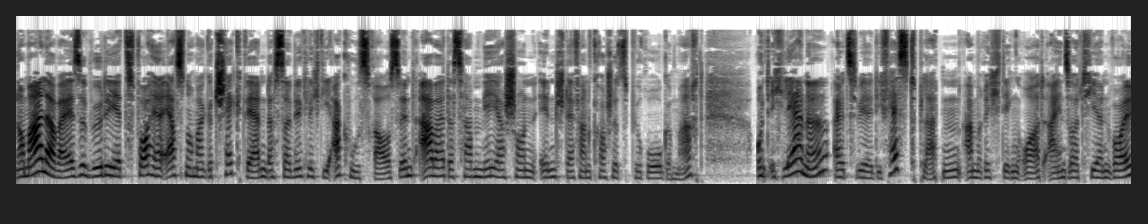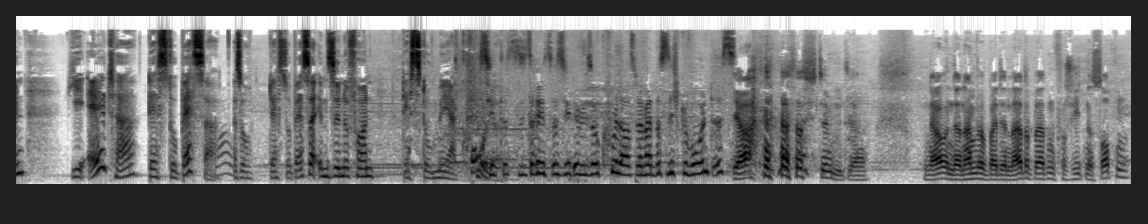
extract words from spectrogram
Normalerweise würde jetzt vorher erst nochmal gecheckt werden, dass da wirklich die Akkus raus sind, aber das haben wir ja schon in Stefan Koschets Büro gemacht. Und ich lerne, als wir die Festplatten am richtigen Ort einsortieren wollen, je älter, desto besser. Also desto besser im Sinne von desto mehr Kohle. Das sieht, das, sieht, das sieht irgendwie so cool aus, wenn man das nicht gewohnt ist. Ja, das stimmt, ja. Ja, und dann haben wir bei den Leiterplatten verschiedene Sorten.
